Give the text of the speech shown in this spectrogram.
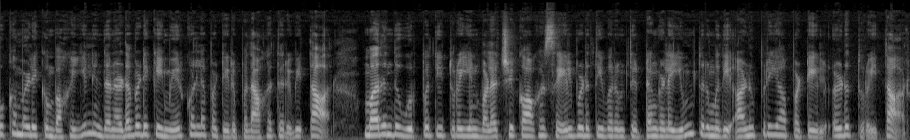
ஊக்கமளிக்கும் வகையில் இந்த நடவடிக்கை மேற்கொள்ளப்பட்டிருப்பதாக தெரிவித்தார். மருந்து உற்பத்தி துறையின் வளர்ச்சிக்காக செயல்படுத்தி வரும் திட்டங்களையும் திருமதி அனுப்பிரியா பட்டேல் எடுத்துரைத்தார்.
